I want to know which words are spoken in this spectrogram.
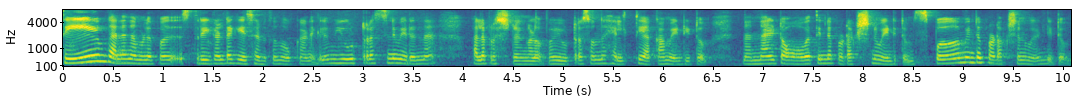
സെയിം തന്നെ നമ്മളിപ്പോൾ സ്ത്രീകളുടെ കേസ് എടുത്ത് നോക്കുകയാണെങ്കിലും യൂട്രസിന് വരുന്ന പല പ്രശ്നങ്ങളും ഇപ്പോൾ യൂട്രസ് ഒന്ന് ഹെൽത്തി ആക്കാൻ വേണ്ടിയിട്ടും നന്നായിട്ട് ഓവത്തിന്റെ പ്രൊഡക്ഷന് വേണ്ടിയിട്ടും സ്പേമിന്റെ പ്രൊഡക്ഷന് വേണ്ടിയിട്ടും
